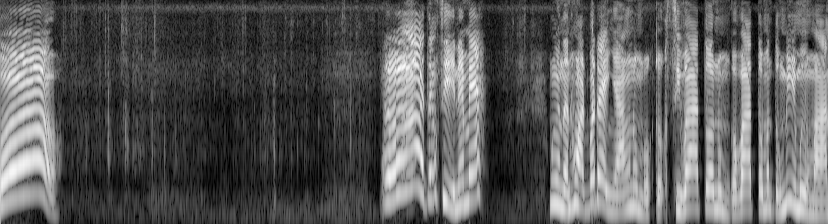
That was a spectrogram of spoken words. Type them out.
ว้าวเออจังสีเนี่ยแม่มือนั่นหอดบ่ได้หยังหนุ่มก็สิว่าตัวหนุ่มก็ว่าตัวมันต้องมีมือหมัน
